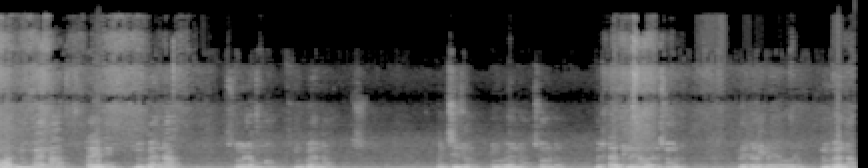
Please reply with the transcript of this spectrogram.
ఎవరు నువ్వేనా? ట్రైని నువ్వేనా? చూడమ్మా నువ్వేనా? బుజ్జిలు నువ్వేనా? చూడు. మిర్రర్లు ఎవరు చూడు. మిర్రర్లు ఎవరు? నువ్వేనా?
